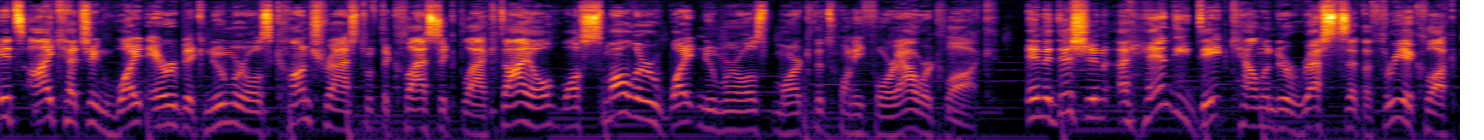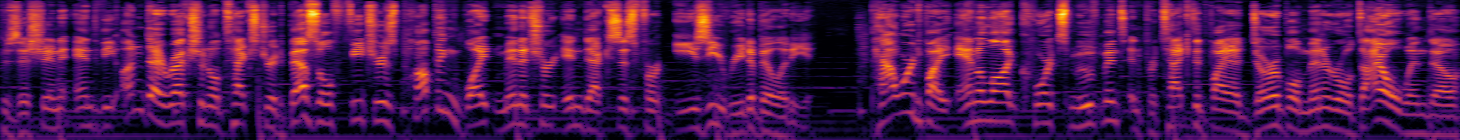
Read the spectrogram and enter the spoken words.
Its eye-catching white Arabic numerals contrast with the classic black dial, while smaller white numerals mark the 24-hour clock. In addition, a handy date calendar rests at the 3 o'clock position, and the undirectional textured bezel features popping white miniature indexes for easy readability. Powered by analog quartz movement and protected by a durable mineral dial window,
